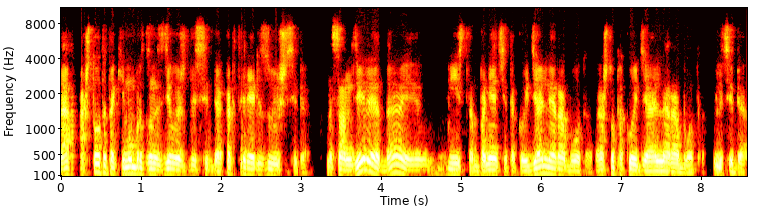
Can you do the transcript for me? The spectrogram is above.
Да, а что ты таким образом сделаешь для себя, как ты реализуешь себя. На самом деле, да, есть там понятие такой идеальная работа, да, что такое идеальная работа для тебя,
